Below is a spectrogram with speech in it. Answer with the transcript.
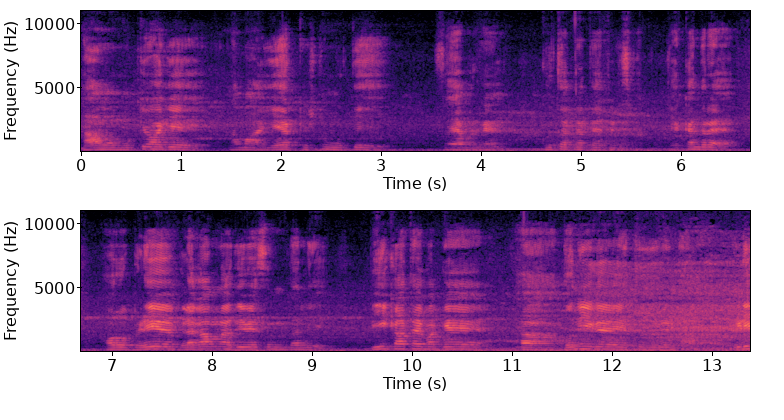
ನಾವು ಮುಖ್ಯವಾಗಿ ನಮ್ಮ ಎ ಆರ್ ಕೃಷ್ಣಮೂರ್ತಿ ಸಾಹೇಬರಿಗೆ ಕೃತಜ್ಞತೆ ತಿಳಿಸಬೇಕು. ಯಾಕಂದರೆ ಅವರು ಬೆಳೆ ಬೆಳಗಾವಿನ ಅಧಿವೇಶನದಲ್ಲಿ ಬಿ ಖಾತೆ ಬಗ್ಗೆ ಧ್ವನಿಗೆ ಎತ್ತುವುದರಿಂದ ಇಡೀ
